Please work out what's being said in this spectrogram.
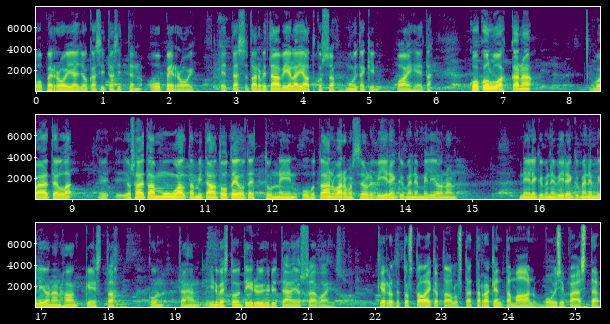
operoija, joka sitä sitten operoi. Et tässä tarvitaan vielä jatkossa muitakin vaiheita. Koko luokkana voi ajatella jos haetaan muualta, mitä on toteutettu, niin puhutaan varmasti se oli 50 miljoonan 40-50 miljoonan hankkeesta, kun tähän investointiin ryhdytään jossain vaiheessa. Kerrotte tuosta aikataulusta, että rakentamaan voisi päästä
